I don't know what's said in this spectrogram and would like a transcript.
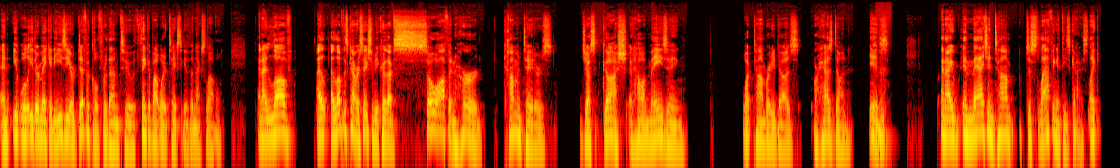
and it will either make it easy or difficult for them to think about what it takes to get to the next level. And I love I, I love this conversation because I've so often heard commentators just gush at how amazing what Tom Brady does or has done is. Hmm. And I imagine Tom just laughing at these guys. Like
